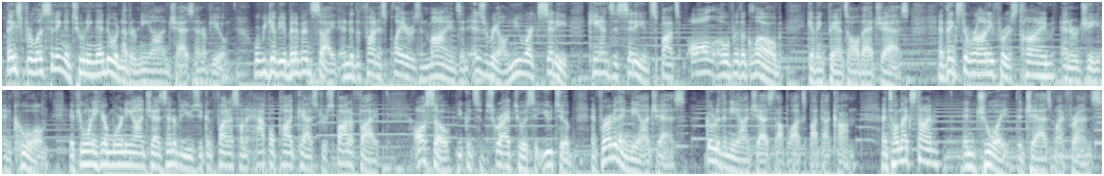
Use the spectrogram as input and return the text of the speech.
Thanks for listening and tuning into another Neon Jazz interview, where we give you a bit of insight into the finest players and minds in Israel, New York City, Kansas City, and spots all over the globe, giving fans all that jazz. And thanks to Roni for his time, energy, and cool. If you want to hear more Neon Jazz interviews, you can find us on Apple Podcast or Spotify. Also, you can subscribe to us at YouTube. And for everything Neon Jazz, go to the neonjazz.blogspot.com. Until next time, enjoy the jazz, my friends.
